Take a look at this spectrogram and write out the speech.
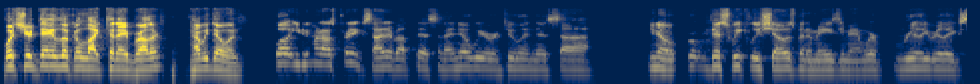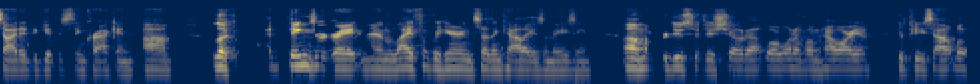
what's your day looking like today, brother? How we doing? Well, you know what? I was pretty excited about this, and I know we were doing this. Uh, you know, this weekly show has been amazing, man. We're really, really excited to get this thing cracking. Um, look, things are great, man. Life over here in Southern Cali is amazing. Um, our producer just showed up. Well, one of them. How are you? Good peace out. Well,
